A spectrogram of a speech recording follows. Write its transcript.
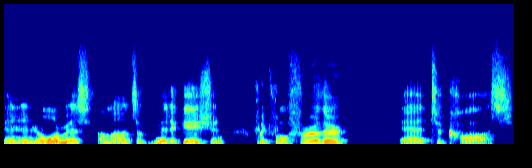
and enormous amounts of mitigation, which will further add to costs.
